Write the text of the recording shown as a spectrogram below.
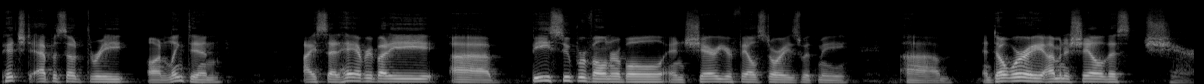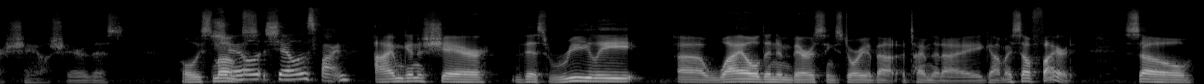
pitched episode three on LinkedIn, I said, Hey, everybody, uh, be super vulnerable and share your fail stories with me. Um, and don't worry, I'm going to share this. Share, share, share this. Holy smokes. Shale, shale is fine. I'm going to share this really uh, wild and embarrassing story about a time that I got myself fired. So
